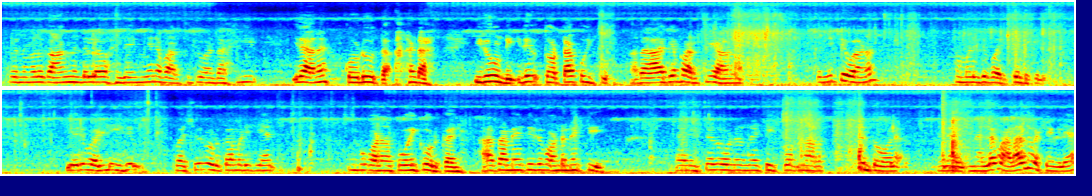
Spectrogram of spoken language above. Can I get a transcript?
ഇപ്പം നിങ്ങൾ കാണുന്നുണ്ടല്ലോ ഇതെങ്ങനെ പറിച്ചിട്ട് വേണ്ട ഈ ഇതാണ് കൊടുത്ത കേട്ടാ ഇതുമുണ്ട് ഇത് തൊട്ടാ കുഴിക്കും അതാദ്യം പറിച്ചാണ്. എന്നിട്ട് വേണം നമ്മളിത് പരിച്ചെടുക്കൽ ഈ ഒരു വള്ളി ഇത് പശുവിന് കൊടുക്കാൻ വേണ്ടിയിട്ട് ഞാൻ മുമ്പ് കൊണ്ട കോഴിക്ക് കൊടുക്കാൻ. ആ സമയത്ത് ഇത് കൊണ്ടുവന്നിട്ട് ഞാൻ ഇട്ടത് കൊണ്ടുവന്നിട്ട് ഇപ്പം നിറച്ചും തോല. നല്ല വളമാണ് പക്ഷേങ്കിലേ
